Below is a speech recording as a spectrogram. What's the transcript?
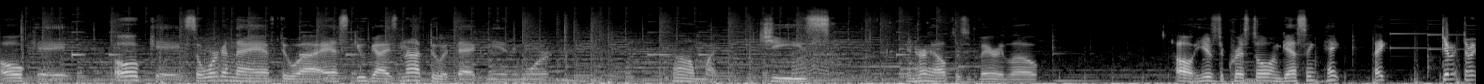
Okay. Okay, so we're gonna have to uh, ask you guys not to attack me anymore. Oh my jeez. And her health is very low. Oh, here's the crystal, I'm guessing. Hey, hey, give it to me.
